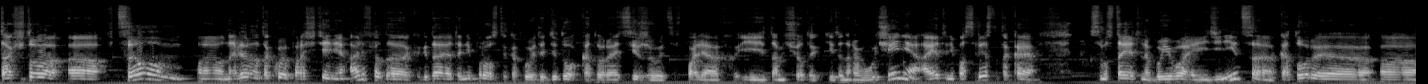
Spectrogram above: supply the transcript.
Так что э, в целом, э, наверное, такое прочтение Альфреда, когда это не просто какой-то дедок, который отсиживается в полях и там что-то какие-то нравоучения, а это непосредственно такая самостоятельно боевая единица, которая, э,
